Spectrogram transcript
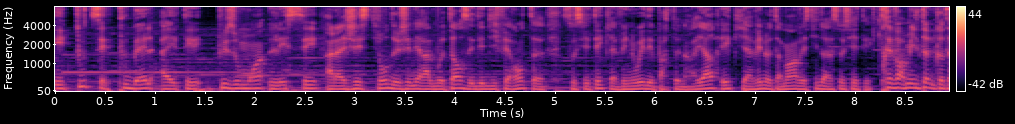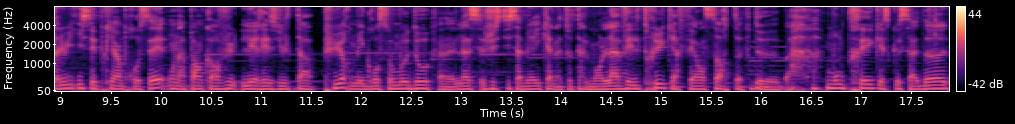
Et toute cette poubelle a été plus ou moins laissée à la gestion de General Motors et des différentes euh, sociétés qui avaient noué des partenariats et qui avaient notamment investi dans la société. Trevor Milton, quant à lui, il s'est pris un procès. On n'a pas encore vu les résultats purs, mais grosso modo, euh, la justice américaine a totalement lavé le truc, a fait en sorte de bah, montrer qu'est-ce que ça donne,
